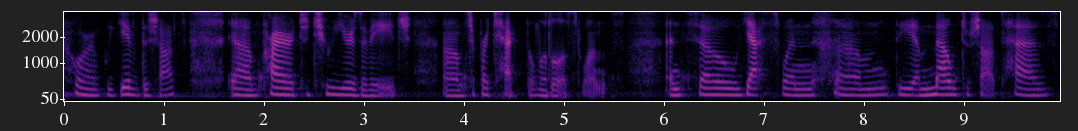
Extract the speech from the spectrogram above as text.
or we give the shots um, prior to two years of age um, to protect the littlest ones. And so, yes, when um, the amount of shots has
